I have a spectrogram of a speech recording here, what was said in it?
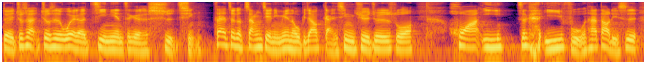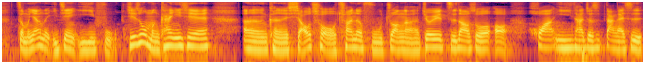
对，就算就是为了纪念这个事情。在这个章节里面呢，我比较感兴趣的就是说花衣这个衣服，它到底是怎么样的一件衣服？其实我们看一些，嗯，可能小丑穿的服装啊，就会知道说，哦，花衣它就是大概是。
